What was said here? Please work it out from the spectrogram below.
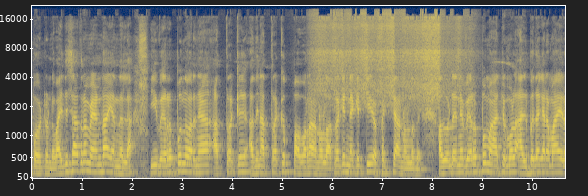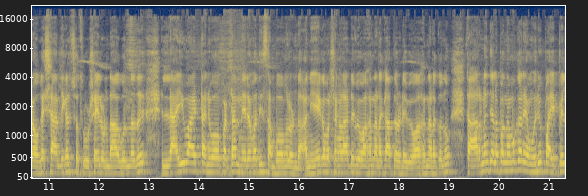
മാറിപ്പോയിട്ടുണ്ട് വൈദ്യശാസ്ത്രം വേണ്ട എന്നല്ല. ഈ വെറുപ്പ് എന്ന് പറഞ്ഞാൽ അത്രയ്ക്ക് അതിനത്രക്ക് പവറാണുള്ളത് അത്രയ്ക്ക് നെഗറ്റീവ് എഫക്റ്റ് ആണുള്ളത്. അതുകൊണ്ട് തന്നെ വെറുപ്പ് മാറ്റുമ്പോൾ അത്ഭുതകരമായ രോഗശാന്തികൾ ശുശ്രൂഷയിൽ ഉണ്ടാകുന്നത് ലൈവായിട്ട് അനുഭവപ്പെട്ട നിരവധി സംഭവങ്ങളുണ്ട്. അനേക വർഷങ്ങളായിട്ട് വിവാഹം നടക്കാത്തവരുടെ വിവാഹം നടക്കുന്നു. കാരണം ചിലപ്പോൾ നമുക്കറിയാം ഒരു പൈപ്പിൽ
